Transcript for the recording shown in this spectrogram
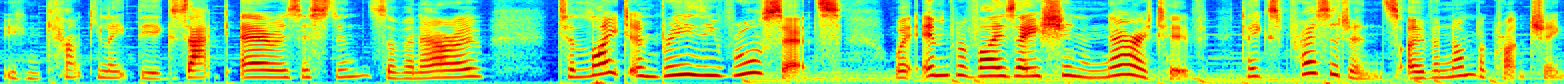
where you can calculate the exact air resistance of an arrow, to light and breezy rule sets, where improvisation and narrative takes precedence over number crunching.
